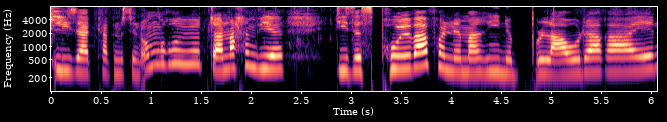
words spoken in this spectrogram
Lisa hat gerade ein bisschen umgerührt. Dann machen wir dieses Pulver von der Marine Blau da rein.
